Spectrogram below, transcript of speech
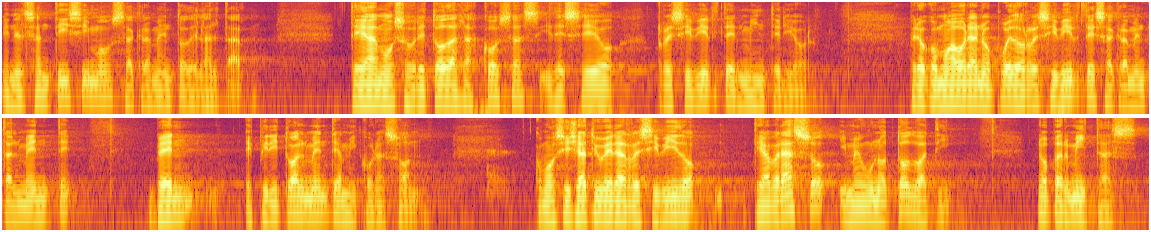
en el santísimo sacramento del altar. Te amo sobre todas las cosas y deseo recibirte en mi interior pero como ahora no puedo recibirte sacramentalmente, ven espiritualmente a mi corazón. Como si ya te hubiera recibido, te abrazo y me uno todo a ti. No permitas,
